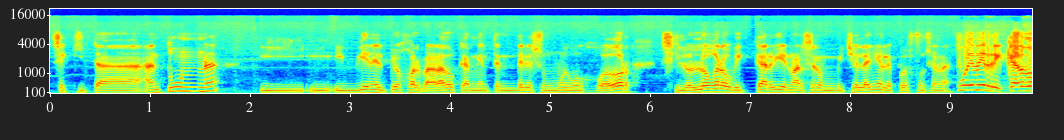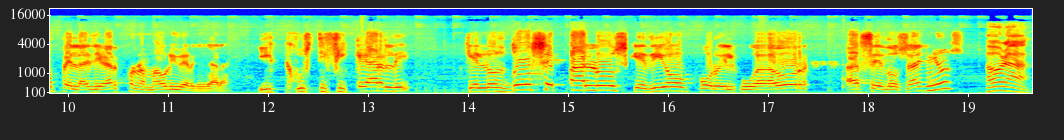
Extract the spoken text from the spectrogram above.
se quita Antuna y, viene el Piojo Alvarado, que a mi entender es un muy buen jugador. Si lo logra ubicar bien Marcelo Michelaño, le puede funcionar. Puede Ricardo Peláez llegar con Mauri Vergara y justificarle que los 12 palos que dio por el jugador hace dos años, ahora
